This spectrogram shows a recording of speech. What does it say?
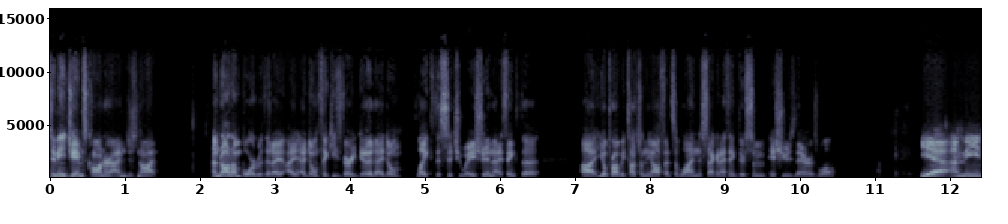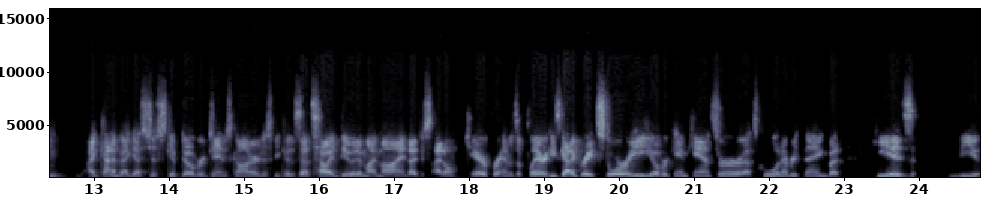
to me james conner i'm just not I'm not on board with it. I, I, I don't think he's very good. I don't like the situation. I think the uh, you'll probably touch on the offensive line in a second. I think there's some issues there as well. Yeah, I mean, I kind of, I guess, just skipped over James Conner just because that's how I do it in my mind. I just, I don't hmm. care for him as a player. He's got a great story. He overcame cancer. That's cool and everything, but he is the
